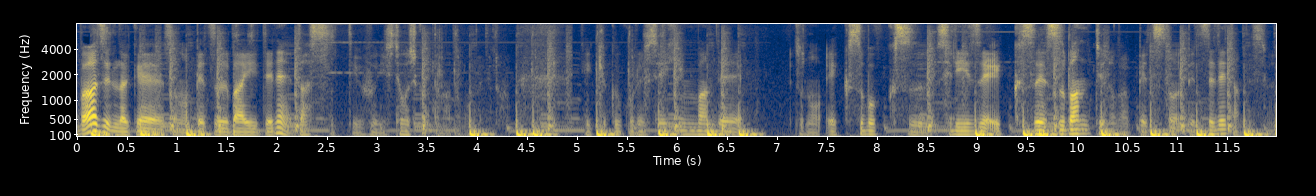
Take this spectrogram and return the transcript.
バージルだけその別売でね、出すっていう風にしてほしかったなと製品版で、その Xbox シリーズ XS 版っていうのが別と別で出たんですよね。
